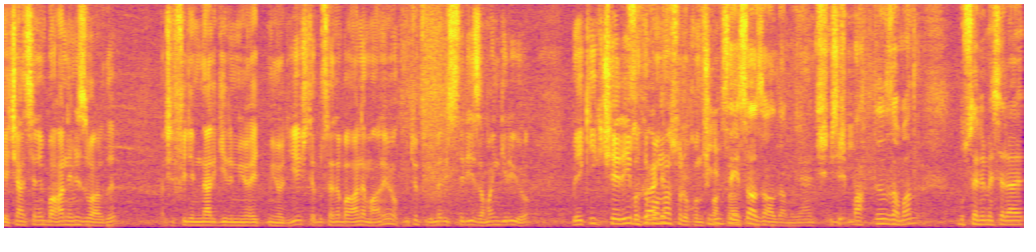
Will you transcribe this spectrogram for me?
Geçen sene bahanemiz vardı. İşte filmler girmiyor etmiyor diye. İşte bu sene bahane mahane yok. Bütün filmler istediği zaman giriyor. Belki Bu bakıp ondan sonra konuşmak Film sayısı lazım. azaldı ama yani şimdi İşte- baktığın zaman bu sene mesela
